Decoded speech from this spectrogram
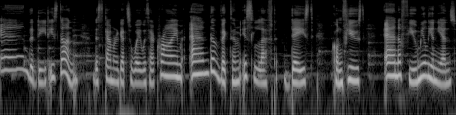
And the deed is done. The scammer gets away with her crime, and the victim is left dazed, confused, and a few million yens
